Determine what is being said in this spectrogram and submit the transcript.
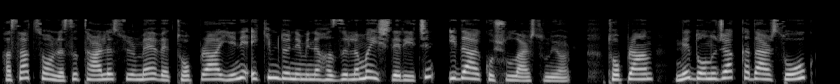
hasat sonrası tarla sürme ve toprağı yeni ekim dönemine hazırlama işleri için ideal koşullar sunuyor. Toprağın ne donacak kadar soğuk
